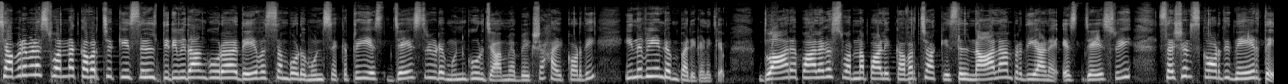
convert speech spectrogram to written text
ശബരിമല സ്വർണ കവർച്ച കേസിൽ തിരുവിതാംകൂർ ദേവസ്വം ബോർഡ് മുൻ സെക്രട്ടറി എസ് ജയശ്രീയുടെ മുൻകൂർ ജാമ്യാപേക്ഷ ഹൈക്കോടതി ഇന്ന് വീണ്ടും പരിഗണിക്കും. ദ്വാരപാലക സ്വർണപ്പാളി കവർച്ചാ കേസിൽ നാലാം പ്രതിയാണ് എസ് ജയശ്രീ. സെഷൻസ് കോടതി നേരത്തെ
